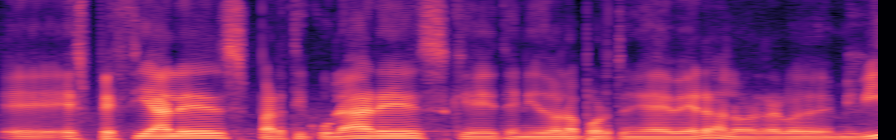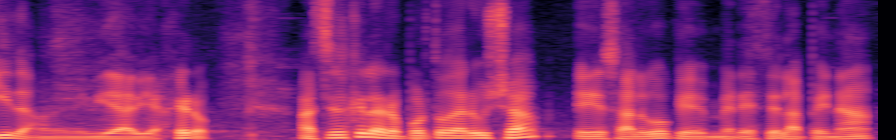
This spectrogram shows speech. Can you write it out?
eh, especiales, particulares que he tenido la oportunidad de ver a lo largo de mi vida, de mi vida de viajero. Así es que el aeropuerto de Arusha es algo que merece la pena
